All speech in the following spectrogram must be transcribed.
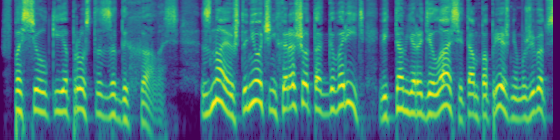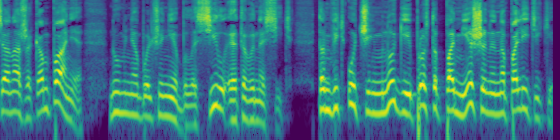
В поселке я просто задыхалась. Знаю, что не очень хорошо так говорить, ведь там я родилась, и там по-прежнему живет вся наша компания, но у меня больше не было сил это выносить. Там ведь очень многие просто помешаны на политике.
